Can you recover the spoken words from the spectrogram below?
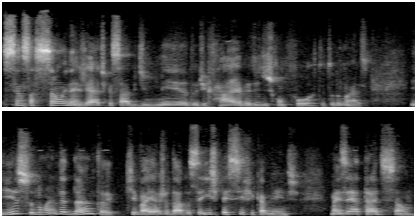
sensação energética, sabe? De medo, de raiva, de desconforto e tudo mais. E isso não é Vedanta que vai ajudar você especificamente, mas é a tradição,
